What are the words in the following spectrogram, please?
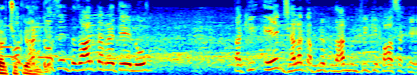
कर चुके होंगे। इंतज़ार कर रहे थे लोग, ताकि एक झलक अपने प्रधानमंत्री की पा सके।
